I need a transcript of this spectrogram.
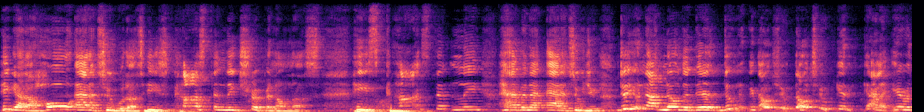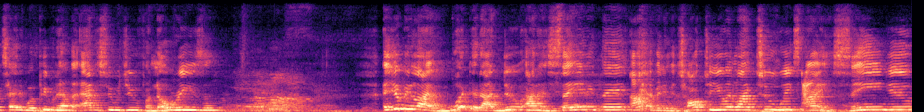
He got a whole attitude with us. He's constantly tripping on us. He's constantly having an attitude with you. Do you not know that there? Do, not you don't you get kind of irritated with people that have an attitude with you for no reason? Yeah. And you'll be like, what did I do? I didn't say anything. I haven't even talked to you in like two weeks. I ain't seen you.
